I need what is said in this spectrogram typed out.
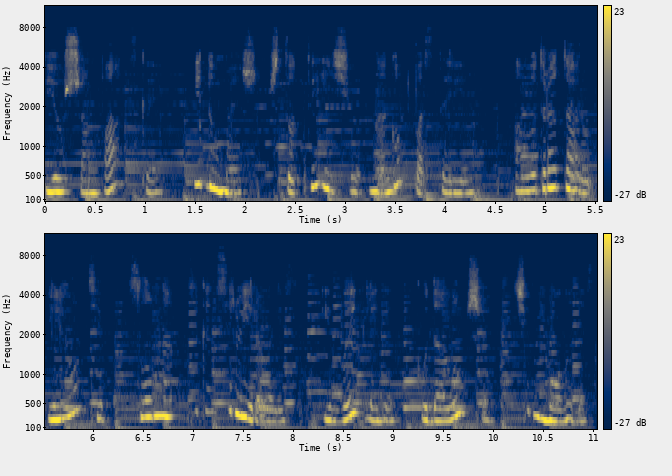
пьешь шампанское и думаешь, что ты еще на год постарел. А вот Ротару и Леонтьев словно законсервировались и выглядят куда лучше, чем молодость.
